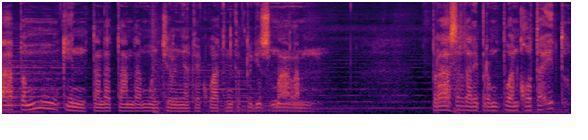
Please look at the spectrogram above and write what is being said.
Apa mungkin tanda-tanda munculnya kekuatan ketujuh semalam berasal dari perempuan kota itu?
